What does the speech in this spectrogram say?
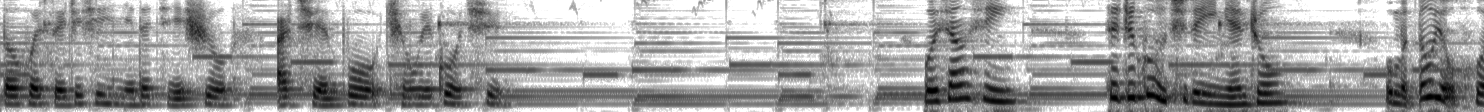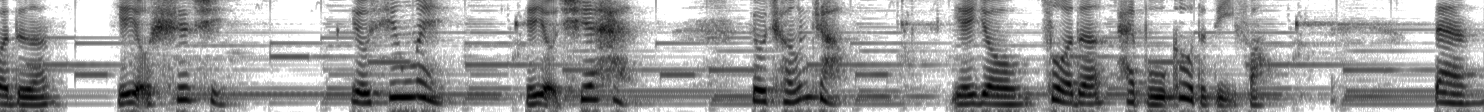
都会随着这一年的结束而全部成为过去。我相信，在这过去的一年中，我们都有获得，也有失去，有欣慰，也有缺憾，有成长，也有做的还不够的地方。但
